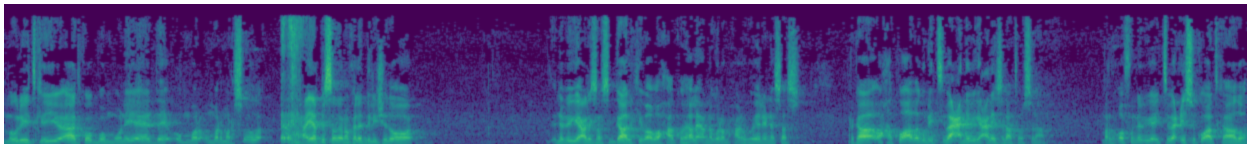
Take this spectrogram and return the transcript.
mawliidka iyo aadka u buunbuuniya ee dee umar u marmarsooda ayaa qisadan oo kala deliishado oo nabigi alay sla gaalkii baaba waxaa ku helay anaguna maxaan ugu helayna saas. Marka waxaa ku adagun itibaaca nebiga aleyh isalaatu wasalaam. Marka qofku nebiga itibaaciisa ku adkaado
